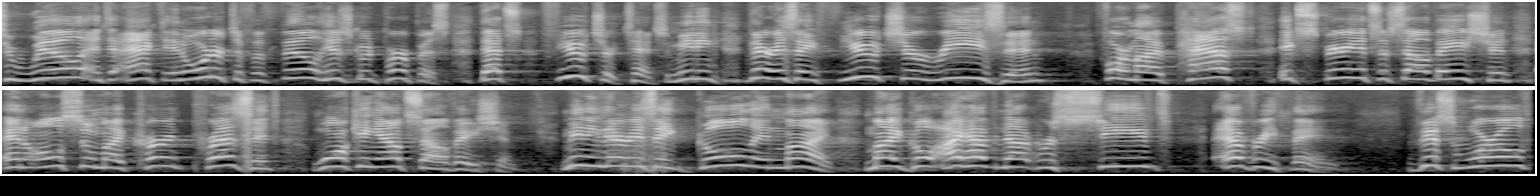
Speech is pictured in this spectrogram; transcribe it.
to will and to act in order to fulfill his good purpose. That's future tense, meaning there is a future reason for my past experience of salvation and also my current present walking out salvation. Meaning there is a goal in mind. My goal, I have not received everything. This world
